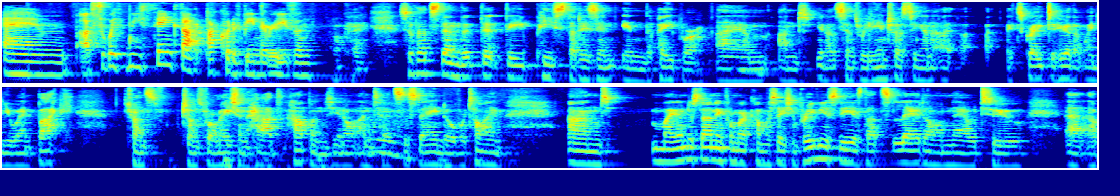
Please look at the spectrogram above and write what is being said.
Um, uh, so we, we think that that could have been the reason. Okay, so that's then the, the, the piece that is in, in the paper, um, and you know it sounds really interesting, and I, it's great to hear that when you went back, trans- transformation had happened, you know, and mm. had sustained over time. And my understanding from our conversation previously is that's led on now to uh,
